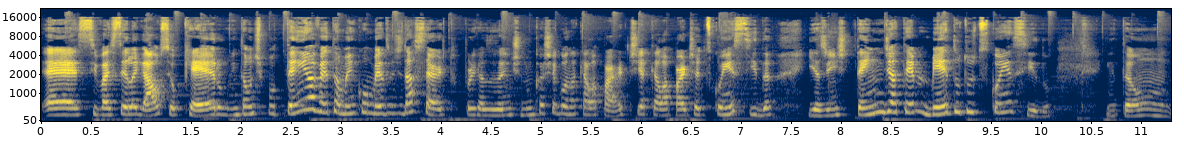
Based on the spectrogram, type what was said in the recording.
é, se vai ser legal, se eu quero. Então, tipo, tem a ver também com medo de dar certo. Porque às vezes a gente nunca chegou naquela parte e aquela parte é desconhecida. E a gente tende a ter medo do desconhecido. Então,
